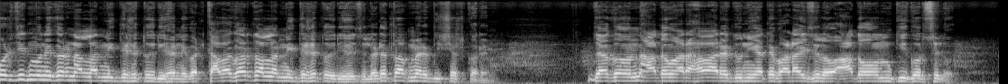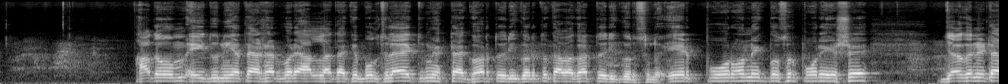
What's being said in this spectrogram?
মসজিদ মনে করেন আল্লাহর নির্দেশে তৈরি হয়নি বাট কাবা ঘর তো আল্লাহর নির্দেশে তৈরি হয়েছিল, এটা তো আপনারা বিশ্বাস করেন। যখন আদম আর হাওয়ারে দুনিয়াতে পাঠাইছিল আদম কি করছিল? আদম এই দুনিয়াতে আসার পরে আল্লাহ তাকে বলছিল, এই তুমি একটা ঘর তৈরি করো তো, কাবা ঘর তৈরি করছিল। এরপর অনেক বছর পরে এসে যখন এটা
